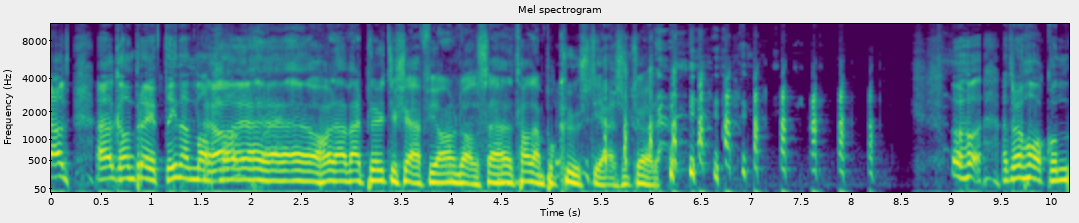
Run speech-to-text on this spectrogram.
han kan brøyting, den mannen. Ja, jeg, jeg, jeg har jeg vært brøytesjef i Arendal, så jeg tar dem på kurs, de her som kjører. Jeg tror Håkon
